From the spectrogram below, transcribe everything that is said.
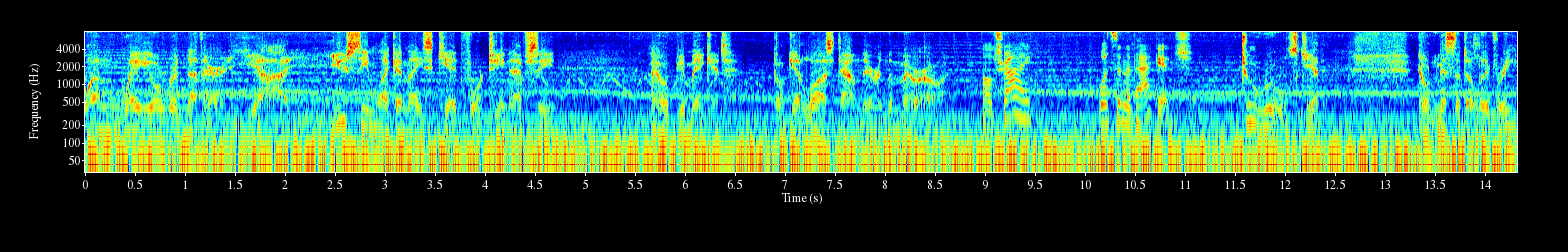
One way or another. Yeah, you seem like a nice kid, 14FC. I hope you make it. Don't get lost down there in the Marrow. I'll try. What's in the package? Two rules, kid. Don't miss a delivery,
